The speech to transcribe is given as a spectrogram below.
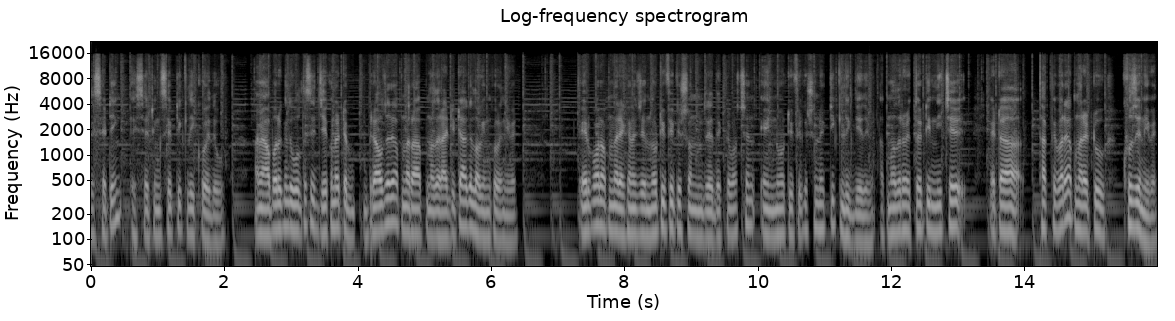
যে সেটিং এই সেটিংসে একটি ক্লিক করে দেবো। আমি আবারও কিন্তু বলতেছি যে কোনো একটা ব্রাউজারে আপনারা আপনাদের আইডিটা আগে লগ করে নেবেন। এরপর আপনার এখানে যে নোটিফিকেশন যে দেখতে পাচ্ছেন, এই নোটিফিকেশনে একটি ক্লিক দিয়ে দেবেন। আপনাদের হয়তো এটি নিচে এটা থাকতে পারে, আপনারা একটু খুঁজে নেবেন।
